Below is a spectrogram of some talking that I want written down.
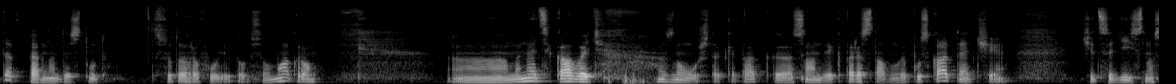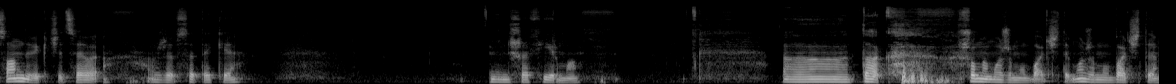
Та, певно, десь тут. Сфотографую то все в макро. Е, Мене цікавить, знову ж таки, так, Сандвік перестав випускати, чи, чи це дійсно Сандвік, чи це вже все-таки інша фірма. Е, так, що ми можемо бачити? Можемо бачити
